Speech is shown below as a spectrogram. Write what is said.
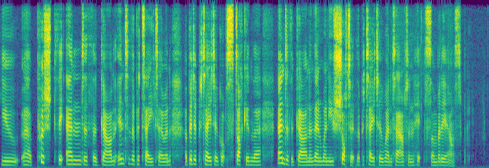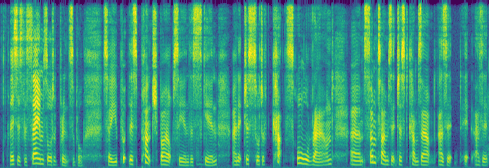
You uh, pushed the end of the gun into the potato, and a bit of potato got stuck in the end of the gun, and then when you shot it, the potato went out and hit somebody else. This is the same sort of principle. So you put this punch biopsy in the skin and it just sort of cuts all round. Um, sometimes it just comes out as it, it as it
